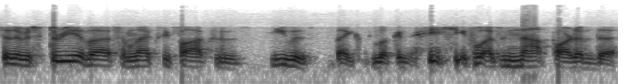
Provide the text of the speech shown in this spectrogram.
So there was three of us, and Lexxi Foxx was he was like looking. He was not part of the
